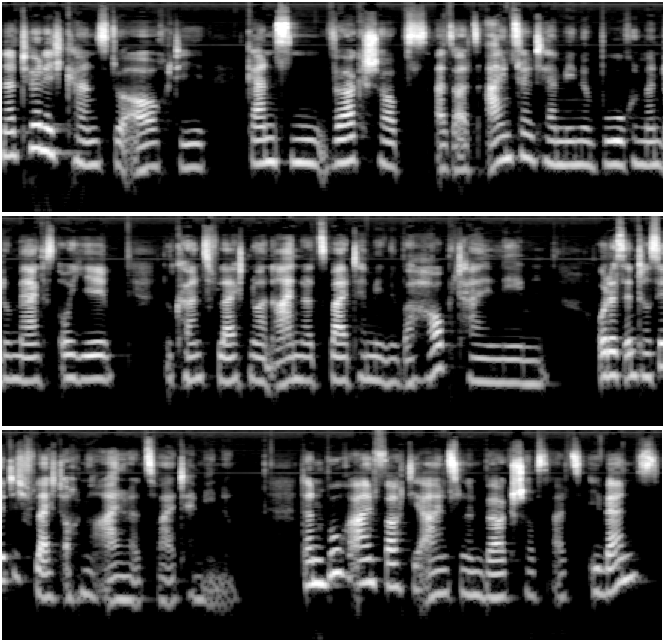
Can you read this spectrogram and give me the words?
Natürlich kannst du auch die ganzen Workshops, also als Einzeltermine buchen, wenn du merkst, oh je, du kannst vielleicht nur an ein oder zwei Terminen überhaupt teilnehmen. Oder es interessiert dich vielleicht auch nur ein oder zwei Termine dann buch einfach die einzelnen Workshops als Events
